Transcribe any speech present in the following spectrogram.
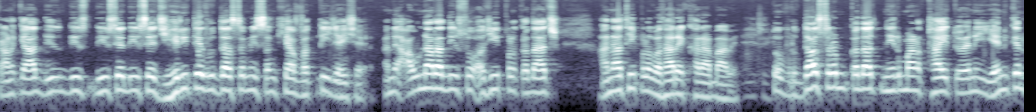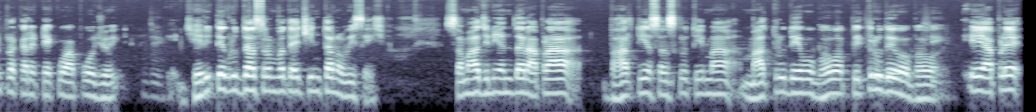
કારણ કે આ દિવ- દિવ- દિવસે દિવસે જે રીતે વૃદ્ધાશ્રમની સંખ્યા વધતી જાય છે અને આવનારા દિવસો હજી પણ કદાચ આનાથી પણ વધારે ખરાબ આવે. તો વૃદ્ધાશ્રમ કદાચ નિર્માણ થાય તો એની એન કેન પ્રકારે ટેકો આપવો જોઈએ. જે. રીતે વૃદ્ધાશ્રમ વધે એ ચિંતાનો વિષય છે. સમાજની અંદર આપણા ભારતીય સંસ્કૃતિમાં માતૃદેવો ભવ પિતૃદેવો ભવ એ આપણે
